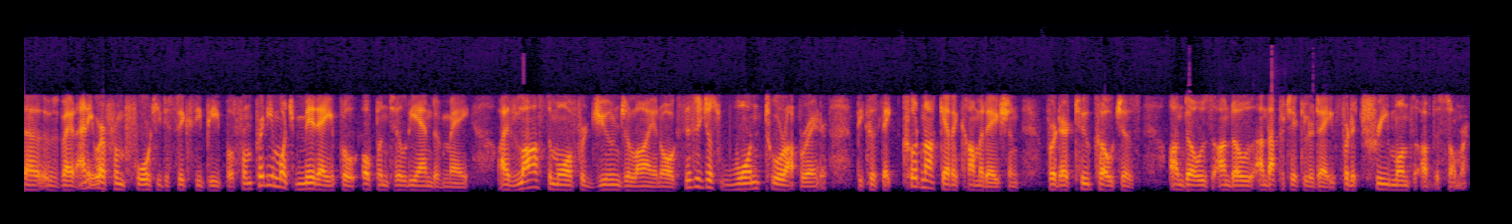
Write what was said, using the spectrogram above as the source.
That was about anywhere from 40 to 60 people from pretty much mid April up until the end of May. I've lost them all for June, July, and August. This is just one tour operator because they could not get accommodation for their two coaches on those on those on that particular day for the three months of the summer.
